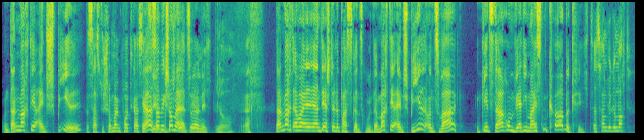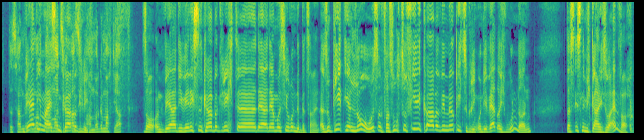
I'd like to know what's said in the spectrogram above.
Und dann macht ihr ein Spiel, Das hast du schon mal im Podcast Ja, das erzählt. hab ich schon mal Stimmt's erzählt. oder nicht? Ja. Dann macht aber an der Stelle passt ganz gut. Dann macht ihr ein Spiel und zwar geht's darum, wer die meisten Körbe kriegt. Das haben wir gemacht. Das haben wir Wer gemacht. die meisten Körbe A7 kriegt. Haben wir gemacht, ja. So, und wer die wenigsten Körbe kriegt, äh, der, der muss die Runde bezahlen. Also geht ihr los und versucht so viele Körbe wie möglich zu kriegen. Und ihr werdet euch wundern, das ist nämlich gar nicht so einfach.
